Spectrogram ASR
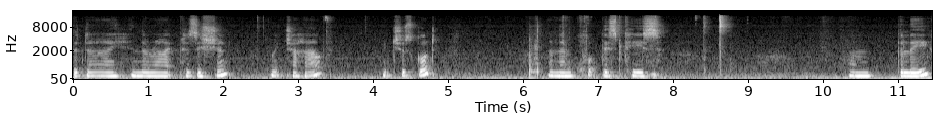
the die in the right position which I have which is good and then put this piece on the leaf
